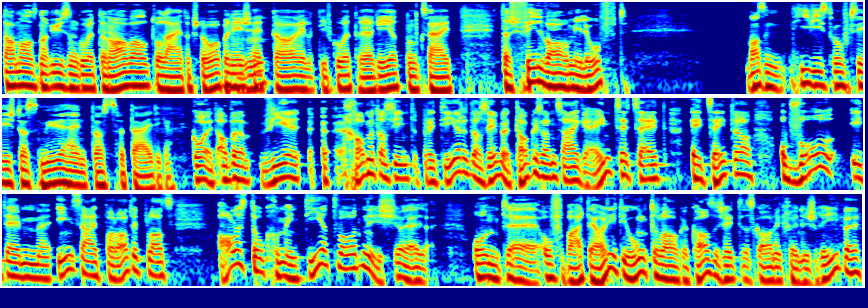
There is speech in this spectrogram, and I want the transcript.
damals noch unser guter Anwalt, der leider gestorben ist, hat da relativ gut reagiert und gesagt, das ist viel warme Luft. Was ein Hinweis darauf war, ist, dass sie Mühe haben, das zu verteidigen. Gut, aber wie äh, kann man das interpretieren, dass eben Tagesanzeigen, NZZ etc., obwohl in dem äh, Inside Paradeplatz alles dokumentiert worden ist äh, und äh, offenbar hat er alle die Unterlagen gehabt, sonst hätte das gar nicht können schreiben,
